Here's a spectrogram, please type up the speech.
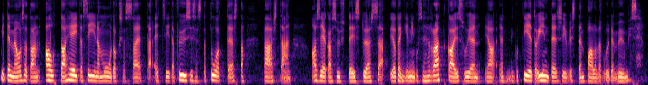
miten me osataan auttaa heitä siinä muutoksessa, että, että siitä fyysisestä tuotteesta päästään asiakasyhteistyössä jotenkin niin kuin siihen ratkaisujen ja, ja niin kuin tietointensiivisten palveluiden myymiseen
